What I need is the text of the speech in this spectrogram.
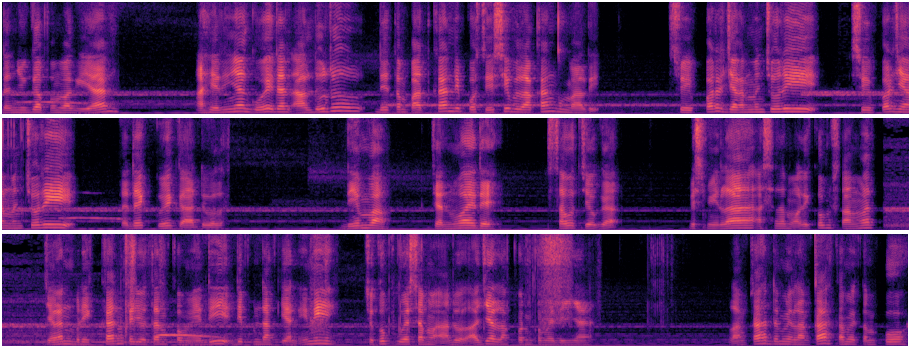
dan juga pembagian, akhirnya gue dan Aldul ditempatkan di posisi belakang kembali. Sweeper jangan mencuri, sweeper jangan mencuri. Dedek gue ke Adul. Diem bang, jangan mulai deh. Saut juga. Bismillah, Assalamualaikum, selamat. Jangan berikan kejutan komedi di pendakian ini. Cukup gue sama Adul aja lakon komedinya. Langkah demi langkah kami tempuh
